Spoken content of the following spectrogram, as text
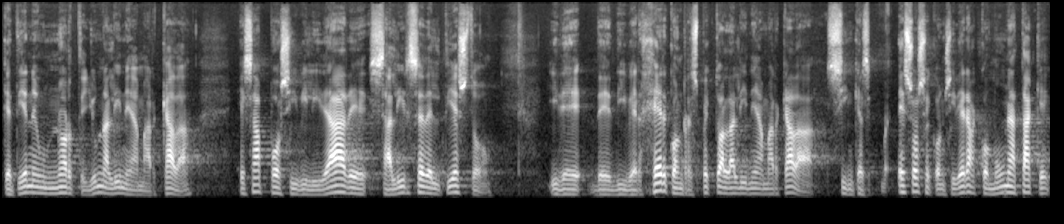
que tiene un norte y una línea marcada, esa posibilidad de salirse del tiesto y de, diverger con respecto a la línea marcada sin que eso se considera como un ataque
